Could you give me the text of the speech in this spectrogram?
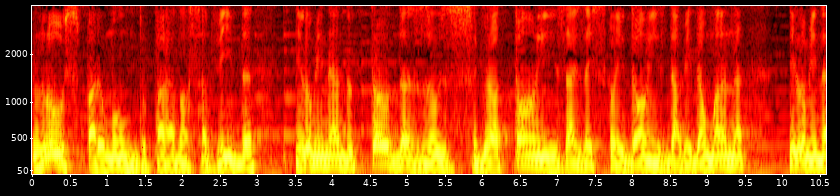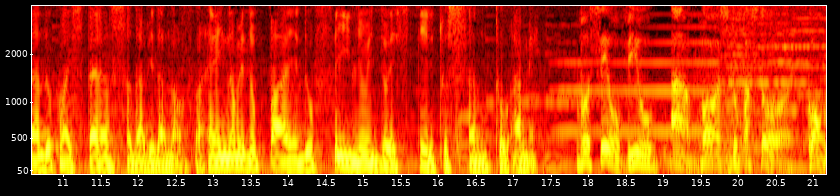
luz para o mundo, para a nossa vida iluminando todos os grotões, as escuridões da vida humana, iluminando com a esperança da vida nova. Em nome do Pai, do Filho e do Espírito Santo. Amém. Você ouviu a voz do pastor com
